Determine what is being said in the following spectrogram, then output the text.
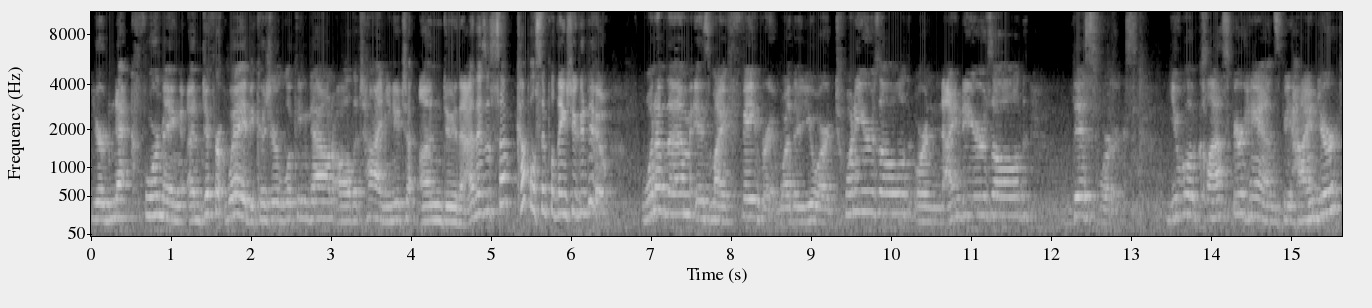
your neck forming a different way because you're looking down all the time. You need to undo that. There's a some, couple simple things you can do. One of them is my favorite, whether you are 20 years old or 90 years old, this works. You will clasp your hands behind your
